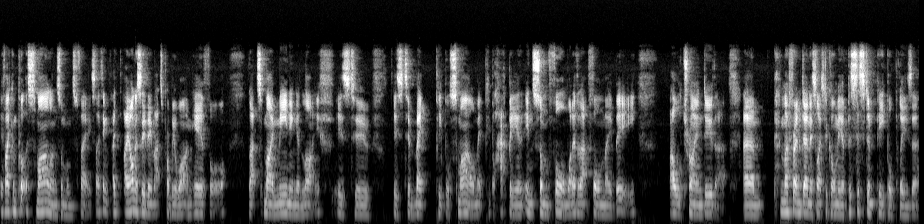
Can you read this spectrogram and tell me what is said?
if i can put a smile on someone's face i think I, I honestly think that's probably what i'm here for. That's my meaning in life is to is to make people smile make people happy in, in some form whatever that form may be. I will try and do that. Um, my friend Dennis likes to call me a persistent people pleaser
